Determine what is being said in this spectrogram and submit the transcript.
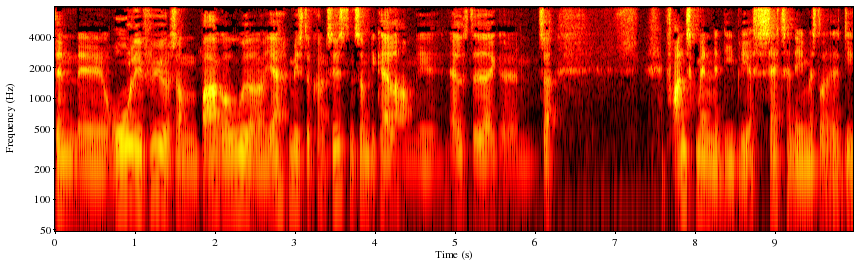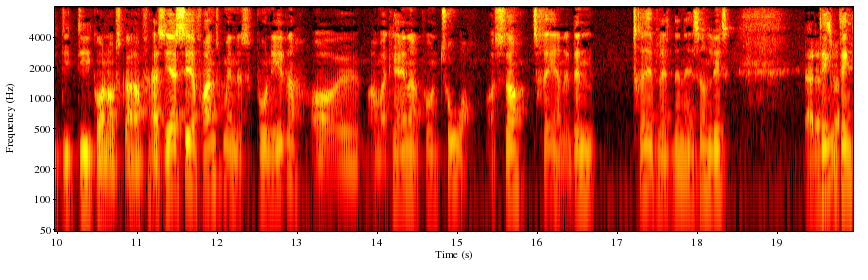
Den øh, rolige fyr, som bare går ud og, ja, Mr. Consistent, som de kalder ham i alle steder, ikke? Øh, så franskmændene, de bliver satan med de, de, de går nok skarpt. Altså jeg ser franskmændene på en etter, og øh, amerikanerne på en toer, og så træerne, den tredjeplads, den er sådan lidt, Ja, den, den, den,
